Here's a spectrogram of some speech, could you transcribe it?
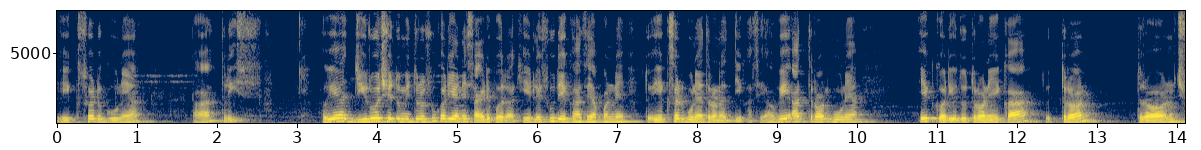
એકસઠ ગુણ્યા આ ત્રીસ. હવે આ જીરો છે તો મિત્રો શું કરીએ? આને સાઈડ પર રાખીએ. એટલે શું દેખાશે આપણને? તો એકસઠ ગુણ્યા ત્રણ જ દેખાશે. હવે આ ત્રણ ગુણ્યા એક કર્યો તો ત્રણ એકા, તો ત્રણ ત્રણ છ,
